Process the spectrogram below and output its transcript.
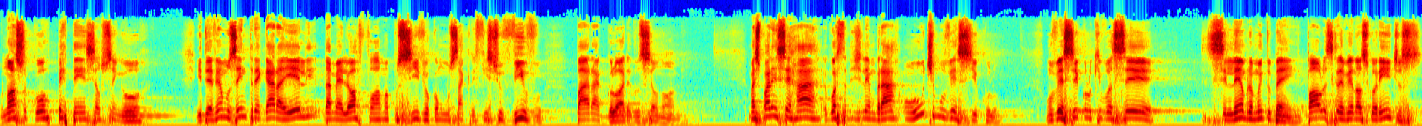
O nosso corpo pertence ao Senhor e devemos entregar a Ele da melhor forma possível, como um sacrifício vivo para a glória do Seu nome. Mas para encerrar, eu gostaria de lembrar um último versículo, um versículo que você se lembra muito bem. Paulo escrevendo aos Coríntios,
